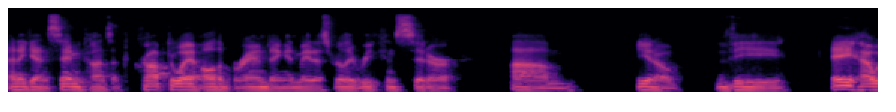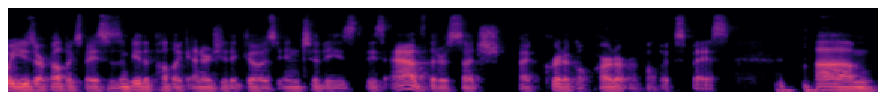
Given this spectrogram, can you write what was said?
and again same concept cropped away all the branding and made us really reconsider um, you know the a how we use our public spaces and b the public energy that goes into these these ads that are such a critical part of our public space um,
